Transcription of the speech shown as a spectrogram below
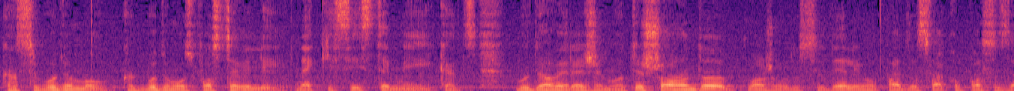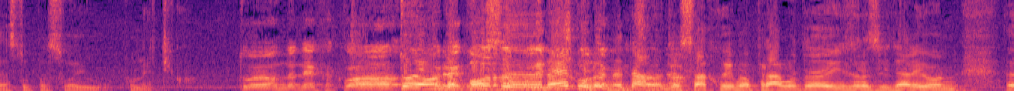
kad se budemo, kad budemo uspostavili neki sistem i kad bude ovaj režim otišao, onda možemo da se delimo pa da svako posle zastupa svoju politiku. To je onda nekakva To je onda regularna posle politička regularna, utakmica, da, da svako ima pravo da izrazi da li on e,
